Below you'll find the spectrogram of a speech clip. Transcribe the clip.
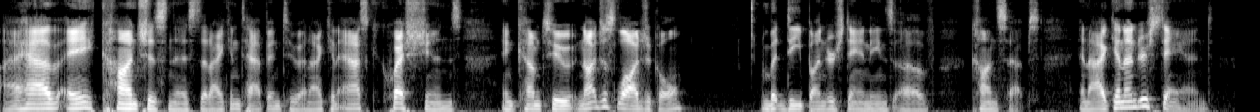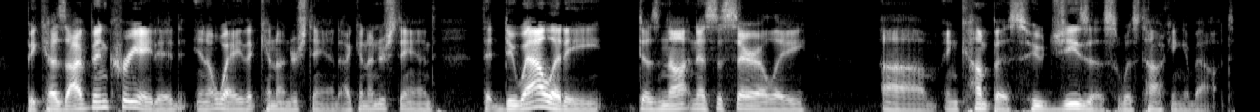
I have a consciousness that I can tap into and I can ask questions and come to not just logical, but deep understandings of concepts. And I can understand because I've been created in a way that can understand. I can understand that duality does not necessarily um, encompass who Jesus was talking about.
